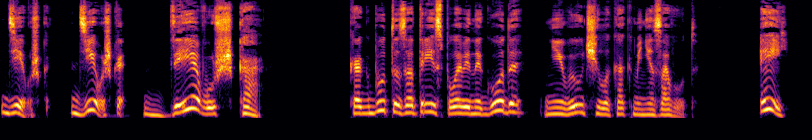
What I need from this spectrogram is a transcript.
«девушка, девушка, девушка!» Как будто за три с половиной года не выучила, как меня зовут. «Эй,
